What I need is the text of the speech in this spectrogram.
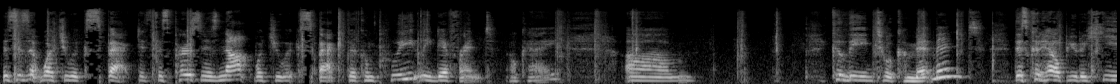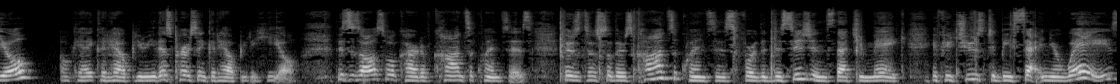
This isn't what you expect. It's, this person is not what you expect. They're completely different, okay? Um, could lead to a commitment. This could help you to heal, okay? Could help you this person could help you to heal. This is also a card of consequences. There's, so there's consequences for the decisions that you make. If you choose to be set in your ways,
